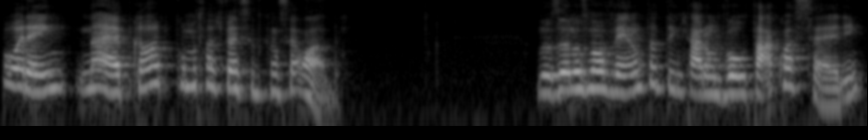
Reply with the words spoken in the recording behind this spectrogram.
Porém, na época, ela como se ela tivesse sido cancelada. Nos anos 90, tentaram voltar com a série.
